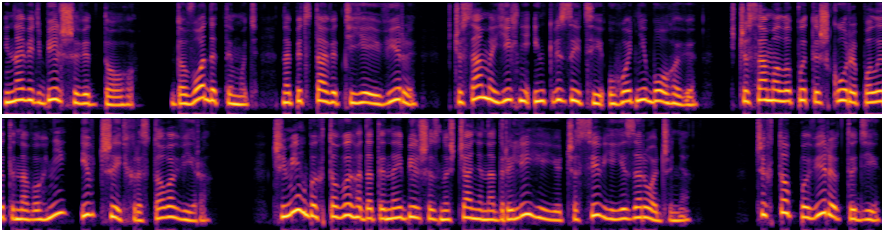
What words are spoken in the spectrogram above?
і навіть більше від того доводитимуть на підставі тієї віри, що саме їхні інквізиції угодні Богові, що саме лопити шкури полити на вогні і вчить Христова віра. Чи міг би хто вигадати найбільше знущання над релігією часів її зародження? Чи хто б повірив тоді,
